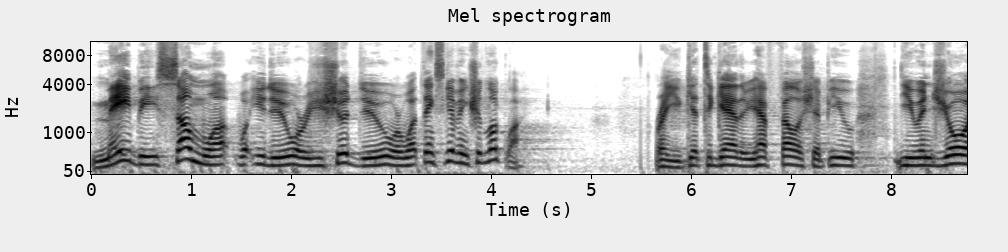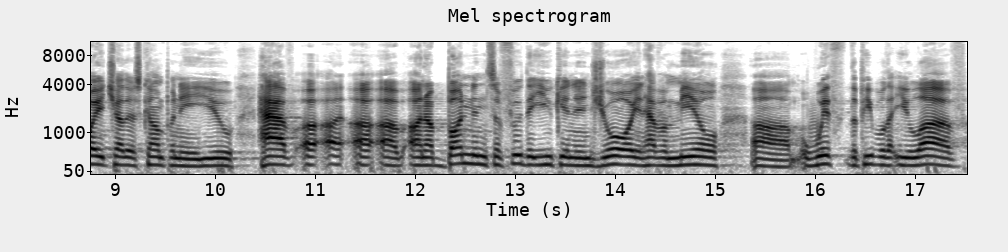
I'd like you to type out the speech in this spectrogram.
maybe somewhat what you do or you should do or what Thanksgiving should look like. Right? You get together, you have fellowship, you, you enjoy each other's company, you have a, a, a, an abundance of food that you can enjoy and have a meal um, with the people that you love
